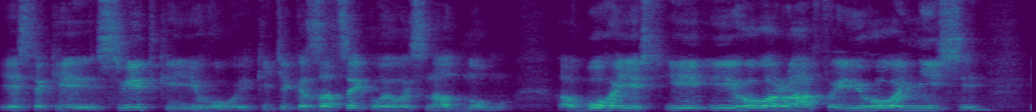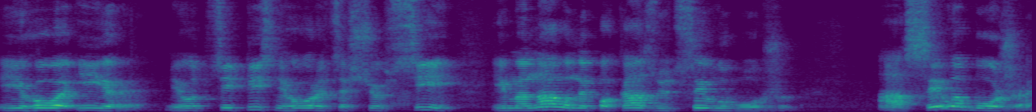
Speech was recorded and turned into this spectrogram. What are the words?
є такі свідки Єгови, які тільки зациклились на одному. А в Бога є і Єгова Рафа, і Єгова Нісі, і Єгова Іре. І от в цій пісні говориться, що всі імена вони показують силу Божу. А сила Божа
